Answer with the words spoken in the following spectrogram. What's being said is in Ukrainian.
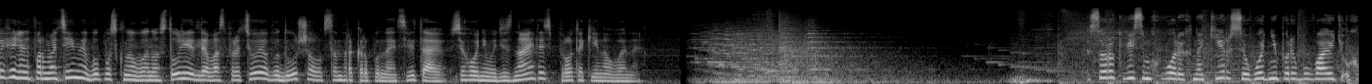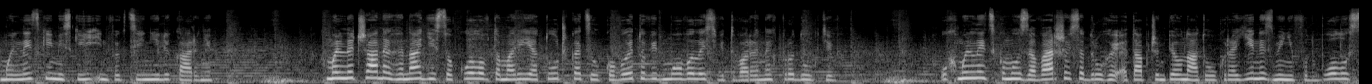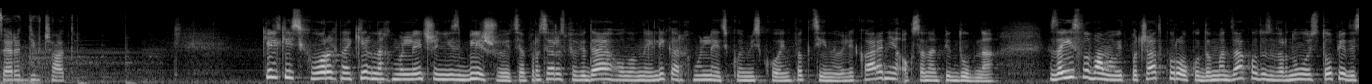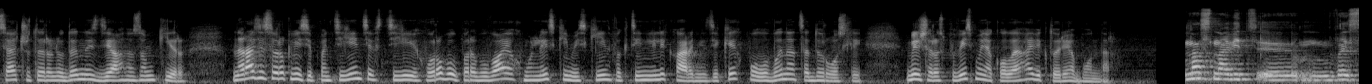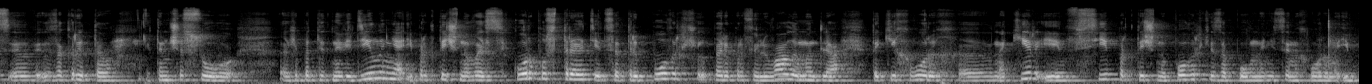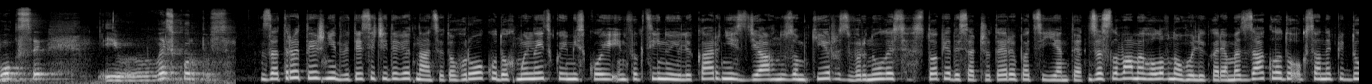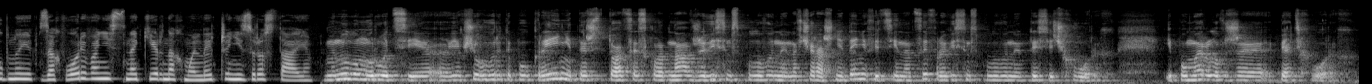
В ефірі інформаційний випуск новин у студії для вас працює ведуча Олександра Карпунець. Вітаю! Сьогодні ви дізнаєтесь про такі новини. 48 хворих на кір сьогодні перебувають у Хмельницькій міській інфекційній лікарні. Хмельничани Геннадій Соколов та Марія Тучка цілковито відмовились від тваринних продуктів. У Хмельницькому завершився другий етап чемпіонату України з мініфутболу серед дівчат. Кількість хворих на кір на Хмельниччині збільшується. Про це розповідає головний лікар Хмельницької міської інфекційної лікарні Оксана Піддубна. За її словами, від початку року до медзакладу звернулось 154 людини з діагнозом кір. Наразі 48 пацієнтів з цією хворобою перебуває у Хмельницькій міській інфекційній лікарні, з яких половина це дорослі. Більше розповість моя колега Вікторія Бондар. У нас навіть е, весь е, закрито тимчасово гепатитне відділення і практично весь корпус третій, це три поверхи, перепрофілювали ми для таких хворих е, на кір, і всі практично поверхи заповнені цими хворими, і бокси, і весь корпус. За три тижні 2019 року до Хмельницької міської інфекційної лікарні з діагнозом кір звернулись 154 пацієнти. За словами головного лікаря медзакладу Оксани Піддубної, захворюваність на кір на Хмельниччині зростає. В минулому році, е, якщо говорити по Україні, теж ситуація складна. Вже 8,5 на вчорашній день офіційна цифра 8,5 тисяч хворих. І померло вже 5 хворих.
